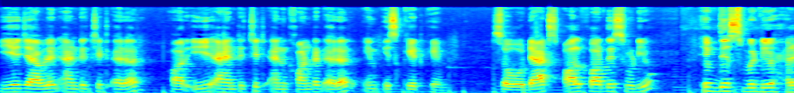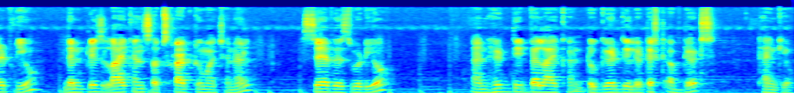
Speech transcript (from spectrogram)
EA Javelin anti-cheat error or EA anti-cheat and content error in skate game. So that's all for this video. If this video helped you then please like and subscribe to my channel, share this video and hit the bell icon to get the latest updates. Thank you.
